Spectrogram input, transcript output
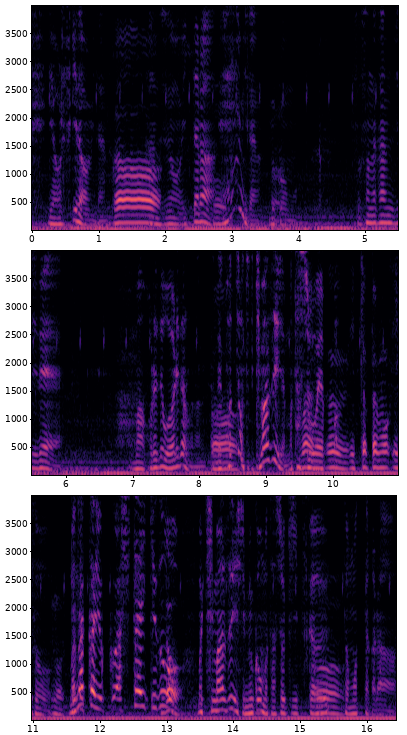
「いや俺好きだわ」みたいな感じの言ったら「うん。えみたいな向こうも、そうそんな感じでまあこれで終わりだろうなみたいな。こっちもちょっと気まずいじゃん、まあ、多少はやっぱ、まあうん言っちゃったもんいそう。もうまあ、仲良くはしたいけどまあ、気まずいし向こうも多少気使ううん。と思ったから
